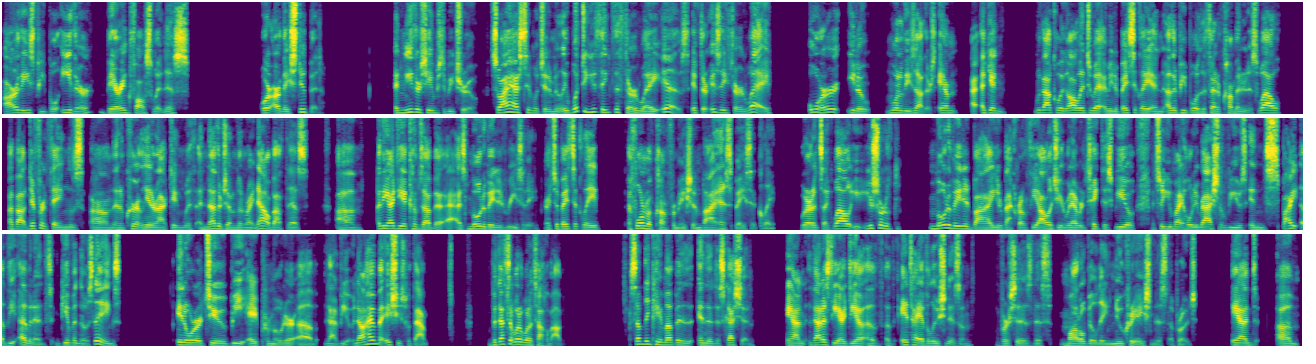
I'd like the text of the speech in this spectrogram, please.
are these people either bearing false witness or are they stupid? And neither seems to be true. So I asked him legitimately, what do you think the third way is? If there is a third way, or, you know, one of these others. And again, without going all into it, I mean, basically, and other people in the thread have commented as well about different things. Um, and I'm currently interacting with another gentleman right now about this. Um, and the idea comes up as motivated reasoning, right? So basically, a form of confirmation bias, basically, where it's like, well, you're sort of motivated by your background theology or whatever to take this view. And so you might hold irrational views in spite of the evidence given those things in order to be a promoter of that view. Now, I have my issues with that, but that's not what I want to talk about. Something came up in, in the discussion, and that is the idea of, of anti evolutionism versus this model building, new creationist approach. And um,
